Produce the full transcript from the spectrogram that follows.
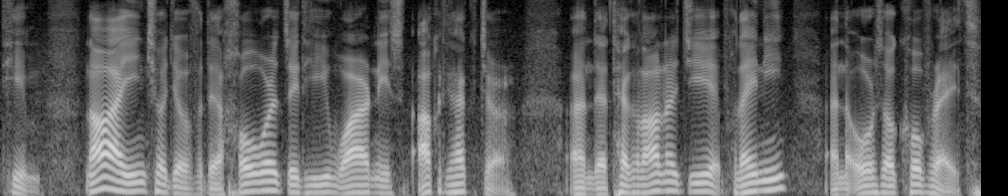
team. Now I am in charge of the whole ZTE wireless architecture and the technology planning and also corporate.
